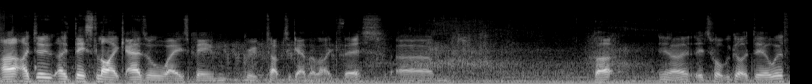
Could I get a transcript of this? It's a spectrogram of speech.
Uh, I do I dislike, as always, being grouped up together like this. Um, but you know, it's what we've got to deal with.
